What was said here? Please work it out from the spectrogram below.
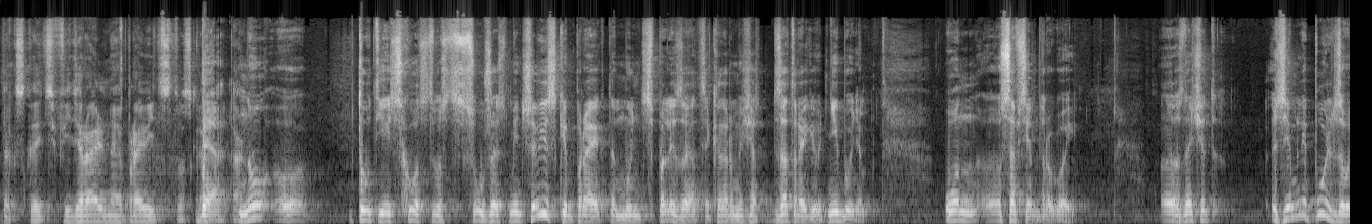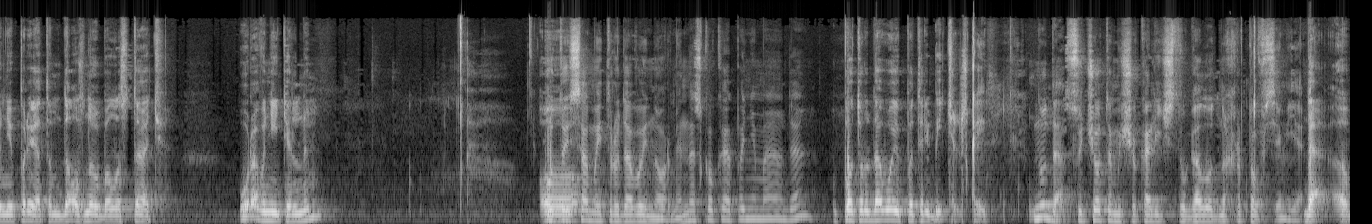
так сказать, федеральное правительство, скажем Да, так. ну, э, тут есть сходство с, уже с меньшевистским проектом муниципализации, который мы сейчас затрагивать не будем. Он э, совсем другой. Значит, землепользование при этом должно было стать уравнительным. По той самой трудовой норме, насколько я понимаю, да? по трудовой и потребительской. Ну да, с учетом еще количества голодных ртов в семье. Да, э,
